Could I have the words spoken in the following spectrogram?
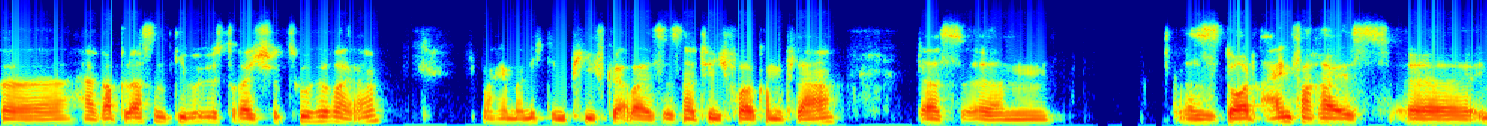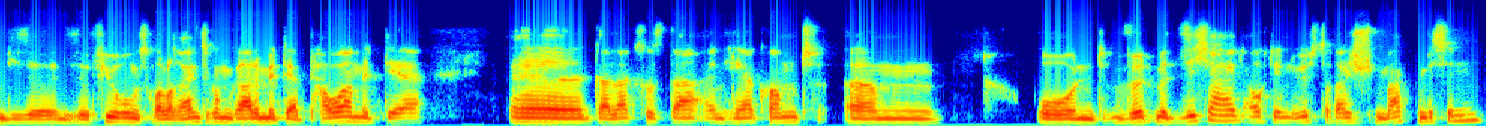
äh, herablassend, liebe österreichische Zuhörer, ja. Ich mache mal nicht den Piefke, aber es ist natürlich vollkommen klar, dass, ähm, dass es dort einfacher ist, äh, in, diese, in diese Führungsrolle reinzukommen, gerade mit der Power, mit der äh, Galaxus da einherkommt. Ähm, und wird mit Sicherheit auch den österreichischen Markt ein bisschen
